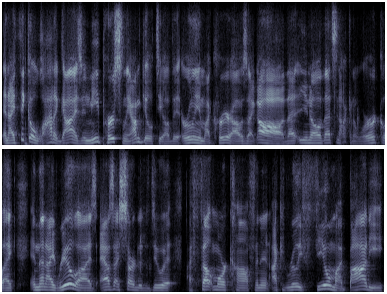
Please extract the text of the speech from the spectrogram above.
And I think a lot of guys, and me personally, I'm guilty of it. Early in my career, I was like, oh, that you know, that's not gonna work. Like, and then I realized as I started to do it, I felt more confident. I could really feel my body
